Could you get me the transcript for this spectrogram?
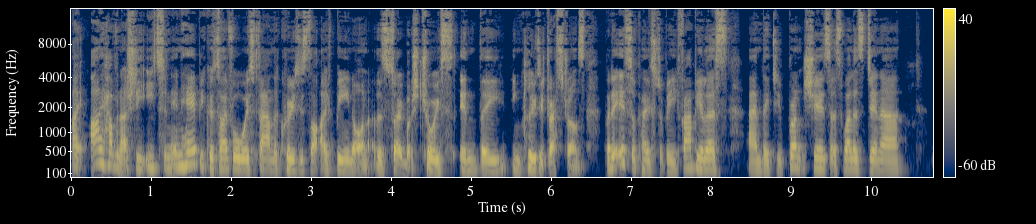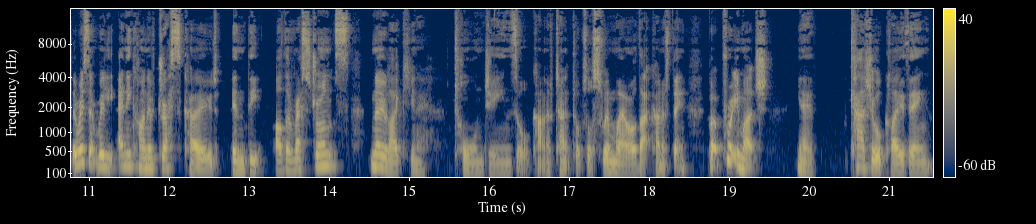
I, I haven't actually eaten in here because I've always found the cruises that I've been on, there's so much choice in the included restaurants, but it is supposed to be fabulous. And they do brunches as well as dinner. There isn't really any kind of dress code in the other restaurants. No, like, you know, torn jeans or kind of tank tops or swimwear or that kind of thing. But pretty much, you know, casual clothing.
